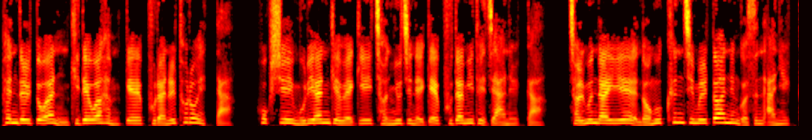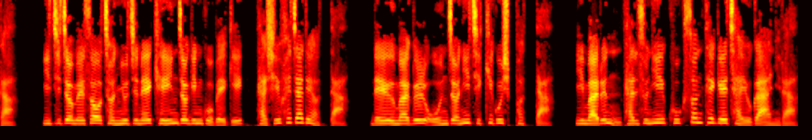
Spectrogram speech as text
팬들 또한 기대와 함께 불안을 토로했다. 혹시 무리한 계획이 전유진에게 부담이 되지 않을까? 젊은 나이에 너무 큰 짐을 떠안는 것은 아닐까? 이 지점에서 전유진의 개인적인 고백이 다시 회자되었다. 내 음악을 온전히 지키고 싶었다. 이 말은 단순히 곡 선택의 자유가 아니라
